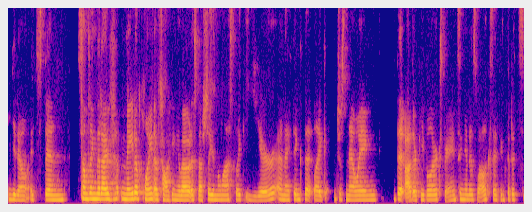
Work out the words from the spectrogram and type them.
you know it's been something that i've made a point of talking about especially in the last like year. And i think that like just knowing that other people are experiencing it as well because i think that it's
